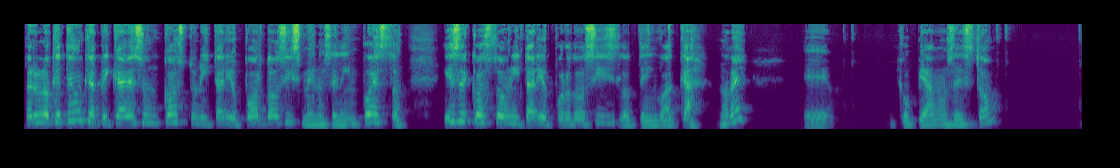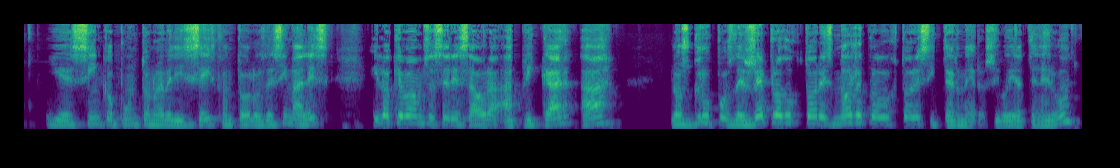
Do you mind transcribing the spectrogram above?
pero lo que tengo que aplicar es un costo unitario por dosis menos el impuesto. Y ese costo unitario por dosis lo tengo acá, ¿no ve? Eh, copiamos esto y es 5.916 con todos los decimales. Y lo que vamos a hacer es ahora aplicar a los grupos de reproductores, no reproductores y terneros. Y voy a tener un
